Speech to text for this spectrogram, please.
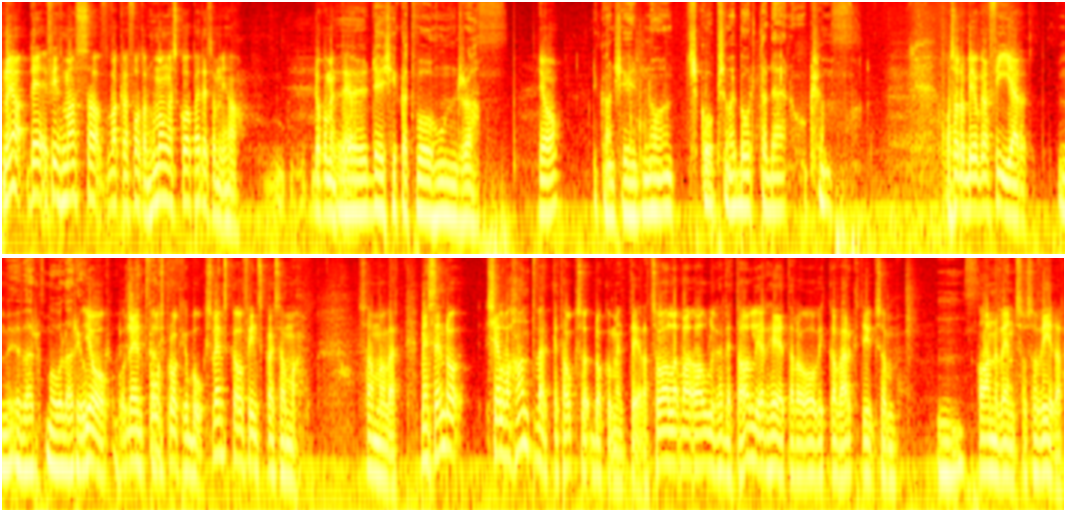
Nåja, det finns massa vackra foton. Hur många skåp är det som ni har dokumenterat? Eh, Det är cirka 200. Ja. Det kanske är något skåp som är borta där också, Och så då biografier. över målare och Jo, och det är en tvåspråkig bok. Svenska och finska i samma, samma verk. Men sen då, själva hantverket har också dokumenterats. Så alla, vad olika detaljer heter och vilka verktyg som Mm. används och så vidare.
